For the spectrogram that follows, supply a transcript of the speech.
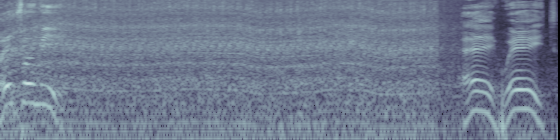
Wait for me! Hey, wait!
